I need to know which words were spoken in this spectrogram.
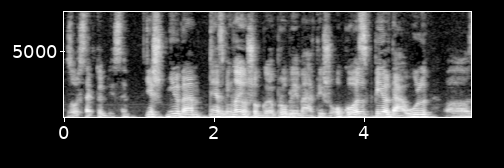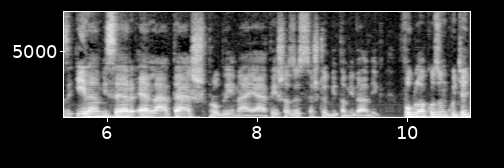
az ország több része. És nyilván ez még nagyon sok problémát is okoz, például az élelmiszer ellátás problémáját és az összes többit, amivel még foglalkozunk, úgyhogy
